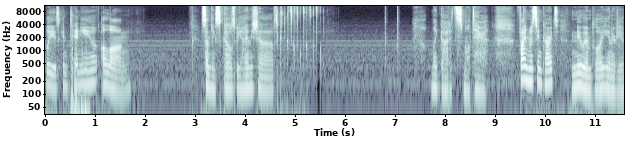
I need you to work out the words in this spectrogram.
Please continue along. Something scuttles behind the shelves. Oh my god, it's Smaltera. Find missing carts. New employee interview.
